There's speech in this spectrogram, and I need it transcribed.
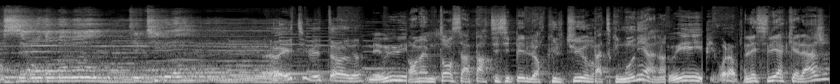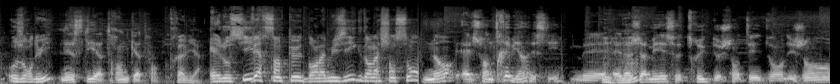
en serrant dans ma main tes petits doigts. Oui, tu m'étonnes. Mais oui, oui. En même temps, ça a participé de leur culture patrimoniale. hein. Oui, et puis voilà. Leslie, à quel âge aujourd'hui? Leslie a 34 ans. Très bien. Elle aussi verse un peu dans la musique, dans la chanson? Non, elle chante très bien, Leslie, mais Mhm. elle a jamais ce truc de chanter devant des gens.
